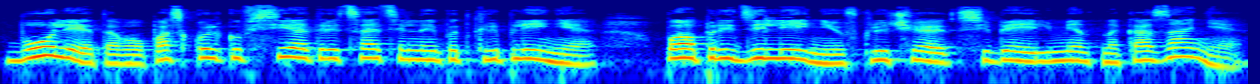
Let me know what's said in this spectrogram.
Более того, поскольку все отрицательные подкрепления по определению включают в себя элемент наказания,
